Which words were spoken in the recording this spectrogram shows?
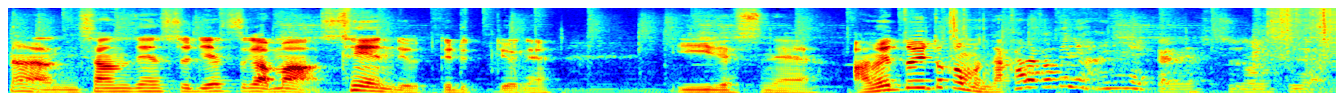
だから2、3000円するやつが、まあ、1000円で売ってるっていうね、いいですね。アメトイとかもなかなか手に入んないからね、普通のお店ではね。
